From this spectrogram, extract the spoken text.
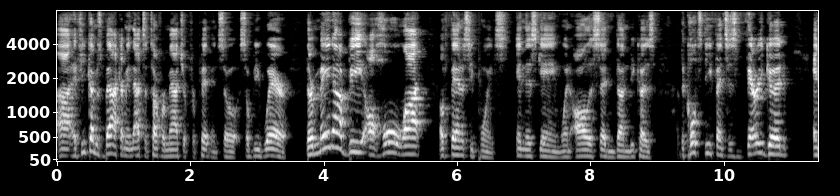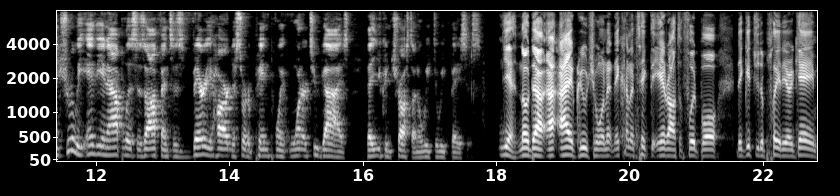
Uh, if he comes back, I mean that's a tougher matchup for Pittman. So so beware. There may not be a whole lot of fantasy points in this game when all is said and done because the Colts defense is very good and truly Indianapolis's offense is very hard to sort of pinpoint one or two guys that you can trust on a week to week basis. Yeah, no doubt. I, I, agree with you on that. They kind of take the air out of football. They get you to play their game,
